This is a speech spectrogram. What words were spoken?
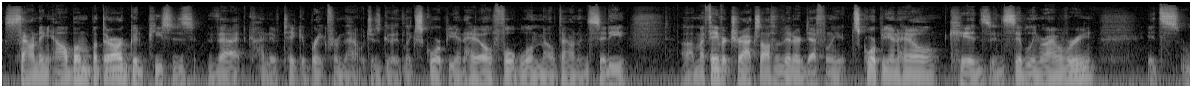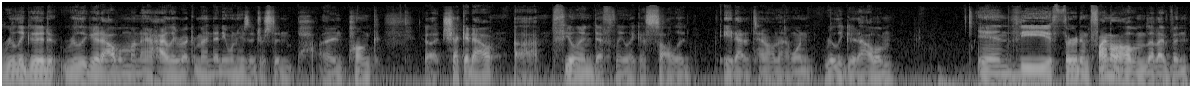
sounding album. But there are good pieces that kind of take a break from that, which is good, like Scorpion Hill, Full Blown Meltdown, and City. Uh, my favorite tracks off of it are definitely Scorpion Hill, Kids, and Sibling Rivalry. It's really good, really good album, and I highly recommend anyone who's interested in, in punk uh, check it out. Uh, feeling definitely like a solid 8 out of 10 on that one. Really good album. And the third and final album that I've been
